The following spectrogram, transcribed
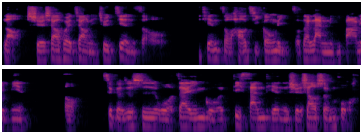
老学校会叫你去健走。一天走好几公里，走在烂泥巴里面。哦，这个就是我在英国第三天的学校生活，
